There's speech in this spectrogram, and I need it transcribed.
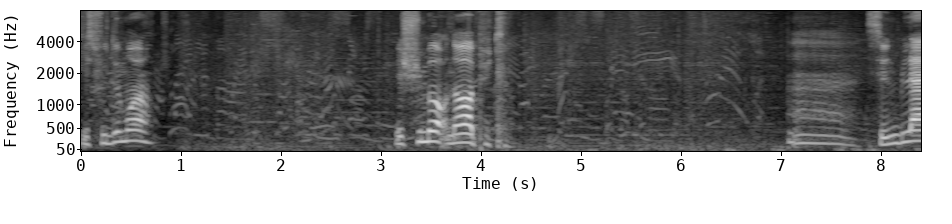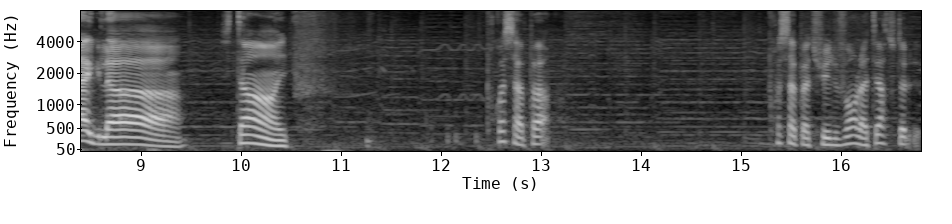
Il se fout de moi. Et je suis mort. Non, putain. Ah, C'est une blague, là. Putain. il- Pourquoi ça a pas... Pourquoi ça a pas tué le vent, la terre tout à l'heure.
